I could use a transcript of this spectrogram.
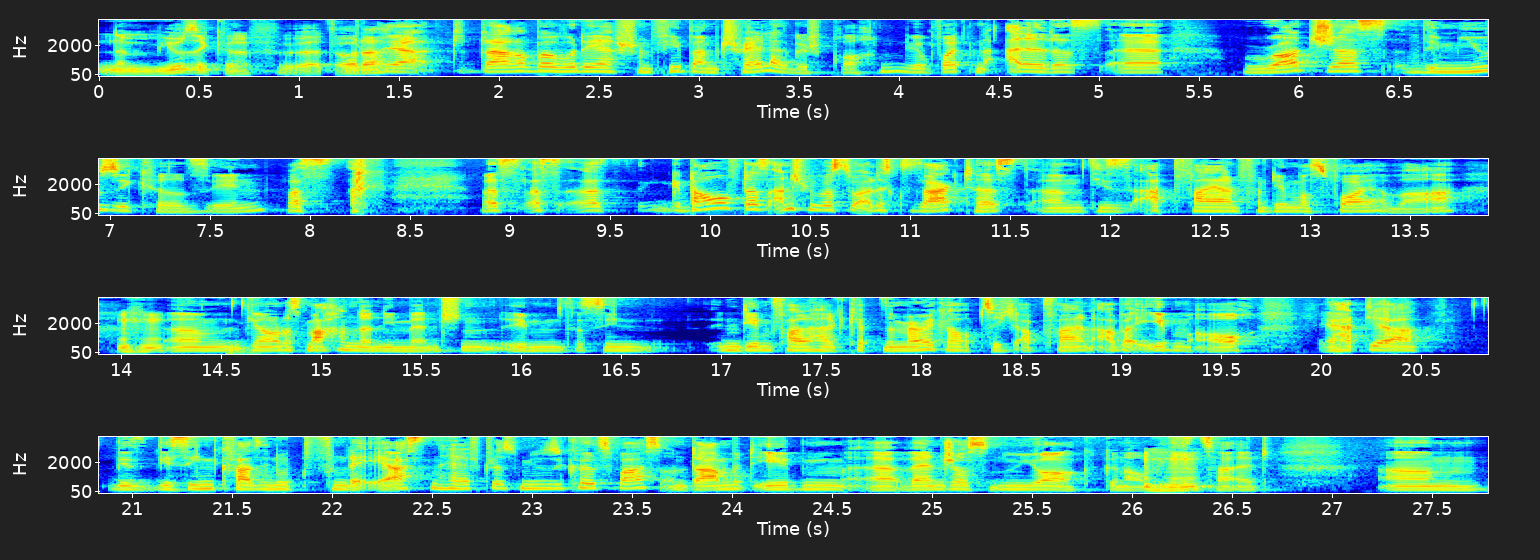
einem Musical führt, oder? Ja, darüber wurde ja schon viel beim Trailer gesprochen. Wir wollten alle das äh, Rogers the Musical sehen, was was, was, was genau auf das anspielt, was du alles gesagt hast, ähm, dieses Abfeiern von dem, was vorher war. Mhm. Ähm, genau das machen dann die Menschen, eben, dass sie in dem Fall halt Captain America hauptsächlich abfeiern, aber eben auch, er hat ja wir, wir sehen quasi nur von der ersten Hälfte des Musicals was und damit eben Avengers New York, genau mhm. diese Zeit. Ähm,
